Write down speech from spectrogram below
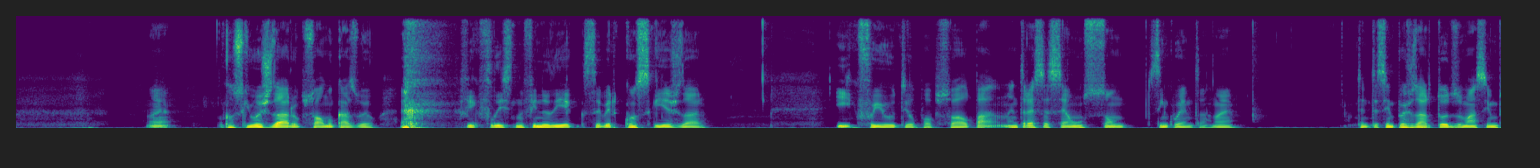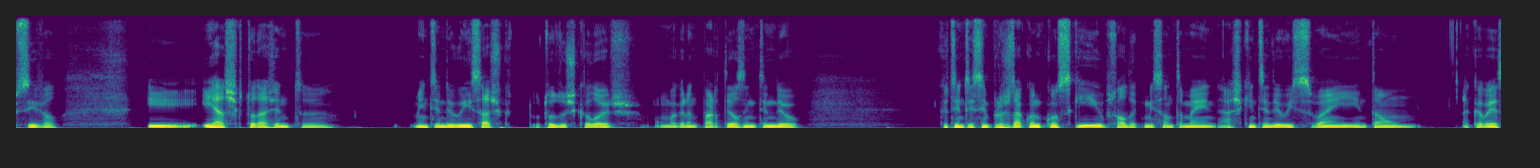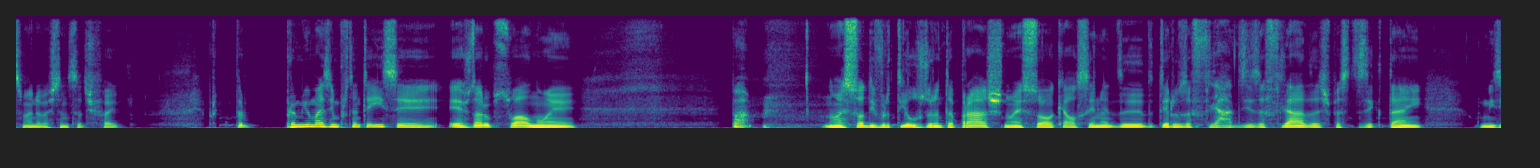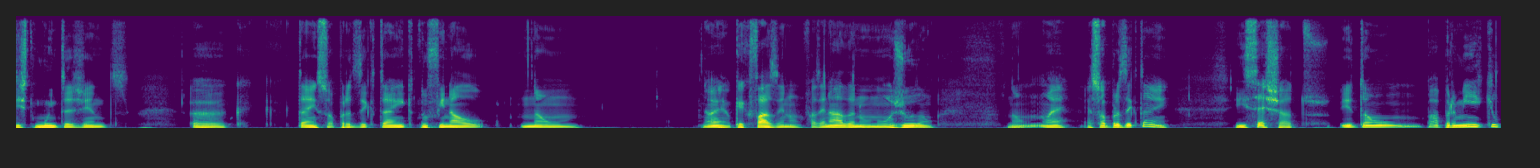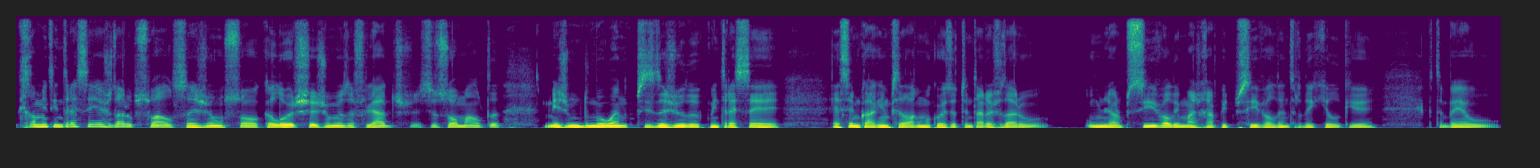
não é? Conseguiu ajudar o pessoal, no caso eu. fico feliz no fim do dia saber que consegui ajudar e que foi útil para o pessoal. Pá, não interessa se é um, se são 50, não é? Tentei sempre ajudar todos o máximo possível e, e acho que toda a gente entendeu isso. Acho que todos os calores, uma grande parte deles entendeu que eu tentei sempre ajudar quando consegui. O pessoal da comissão também acho que entendeu isso bem e então acabei a semana bastante satisfeito. Para, mim o mais importante é isso, é, é ajudar o pessoal, não é... Pá, não é só diverti-los durante a praxe, não é só aquela cena de, de ter os afilhados e as afilhadas para se dizer que tem, como existe muita gente uh, que, que, tem só para dizer que tem e que no final não. Não é? O que é que fazem? Não fazem nada, não, não ajudam, não, não é? É só para dizer que têm. E isso é chato. Então, pá, para mim aquilo que realmente interessa é ajudar o pessoal, sejam só calores, sejam meus afilhados, seja só malta, mesmo do meu ano que precisa de ajuda. O que me interessa é é sempre que alguém precisa de alguma coisa eu tentar ajudar o, o melhor possível e o mais rápido possível dentro daquilo que, que também é o,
